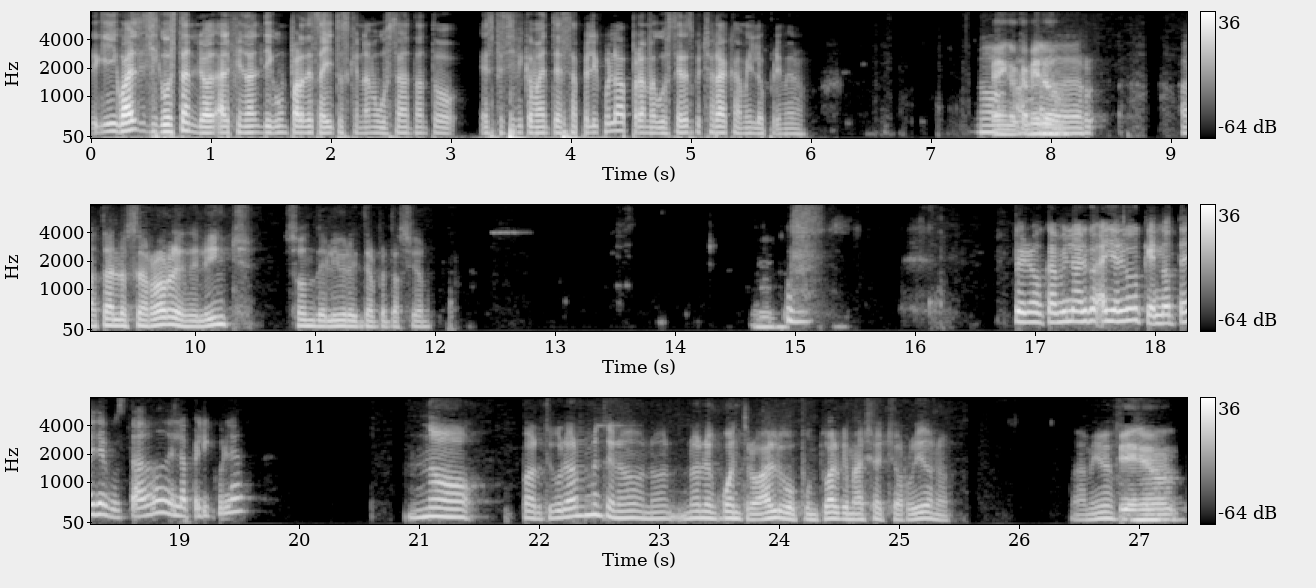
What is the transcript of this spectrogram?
Igual, si gustan, yo al final digo un par de detallitos que no me gustaron tanto específicamente de esta película, pero me gustaría escuchar a Camilo primero. Venga, Camilo. Hasta, los errores de Lynch son de libre interpretación. Pero Camilo, ¿hay algo que no te haya gustado de la película? No, particularmente no, no, no lo encuentro. Algo puntual que me haya hecho ruido, no. A mí me ¿Viene un,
